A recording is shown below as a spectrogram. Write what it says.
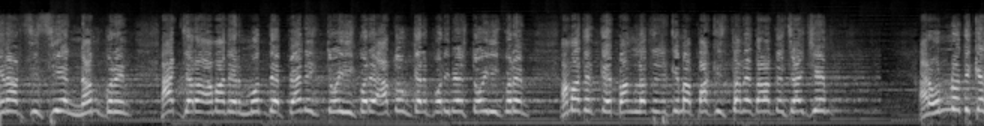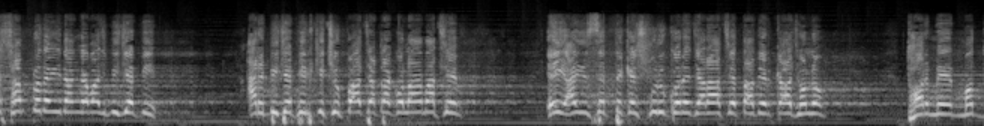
এনআরসিসি এর নাম করেন আজ যারা আমাদের মধ্যে প্যানিক তৈরি করে, আতঙ্কের পরিবেশ তৈরি করে আমাদেরকে বাংলাদেশ কিংবা পাকিস্তানে দাঁড়াতে চাইছে আর অন্যদিকে সাম্প্রদায়িক দাঙ্গাবাজ বিজেপি। আর বিজেপির কিছু পাঁচাটা গোলাম আছে। এই আইএসএফ থেকে শুরু করে যারা আছে, তাদের কাজ হলো ধর্মের মধ্য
